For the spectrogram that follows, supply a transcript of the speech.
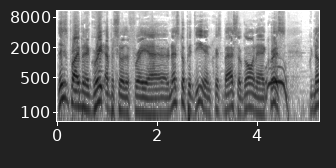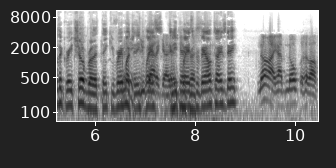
this has probably been a great episode of the Fray. Uh, Ernesto Padilla and Chris Basso going at Chris. Another great show, brother. Thank you very much. Any you plans? got it, guys. any Take care, plans Chris. for Valentine's Day? No, I have no. Well,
